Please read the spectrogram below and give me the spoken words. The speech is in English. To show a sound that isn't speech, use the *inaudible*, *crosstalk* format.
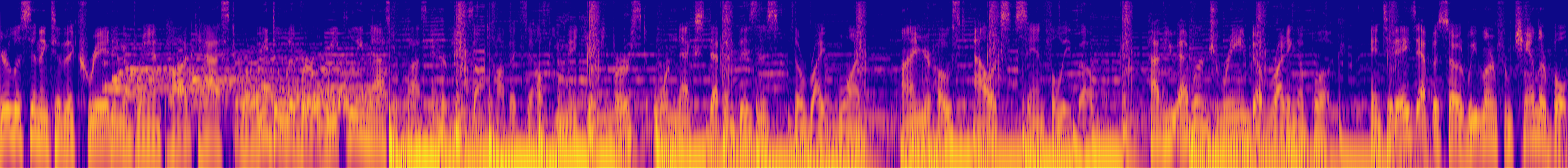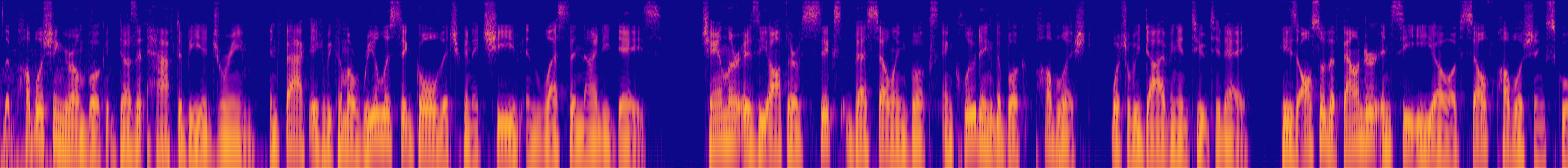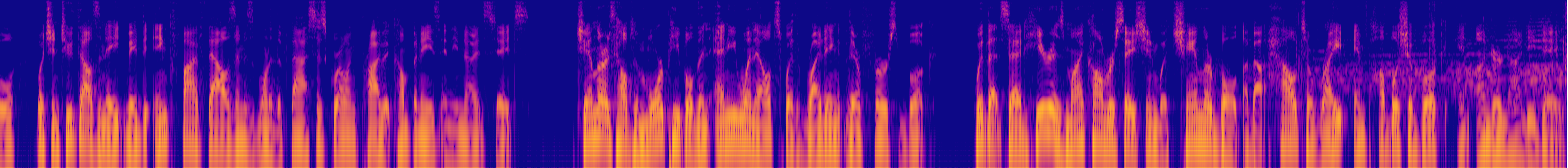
You're listening to the Creating a Brand podcast, where we deliver weekly masterclass interviews on topics that help you make your first or next step in business the right one. I am your host, Alex Sanfilippo. Have you ever dreamed of writing a book? In today's episode, we learn from Chandler Bolt that publishing your own book doesn't have to be a dream. In fact, it can become a realistic goal that you can achieve in less than 90 days. Chandler is the author of six best selling books, including the book Published, which we'll be diving into today. He is also the founder and CEO of Self Publishing School, which in 2008 made the Inc. 5000 as one of the fastest growing private companies in the United States. Chandler has helped more people than anyone else with writing their first book. With that said, here is my conversation with Chandler Bolt about how to write and publish a book in under 90 days.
